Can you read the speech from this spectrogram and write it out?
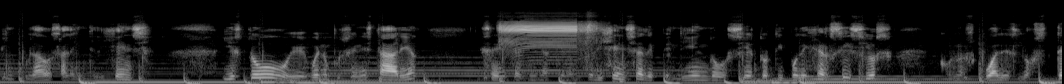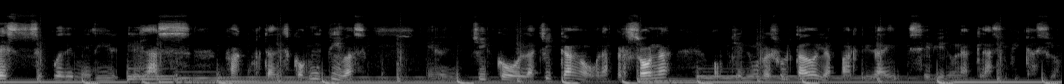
vinculados a la inteligencia. Y esto, eh, bueno, pues en esta área se determina que la inteligencia, dependiendo cierto tipo de ejercicios con los cuales los tests se pueden medir en las facultades cognitivas, chico o la chica o la persona obtiene un resultado y a partir de ahí se viene una clasificación.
